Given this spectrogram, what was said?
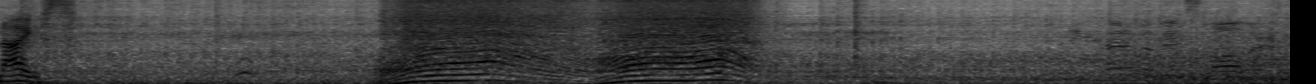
Nice. Kind of a bit smaller.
